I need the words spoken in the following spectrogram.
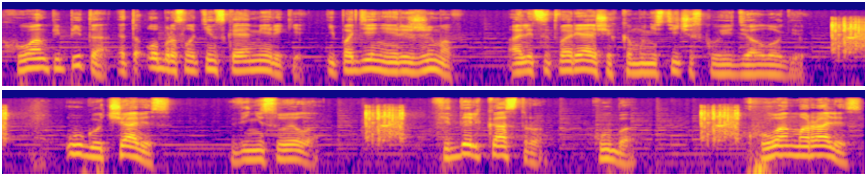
Хуан Пепито – это образ Латинской Америки и падение режимов, олицетворяющих коммунистическую идеологию. Уго Чавес, Венесуэла. Фидель Кастро, Куба. Хуан Моралес,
